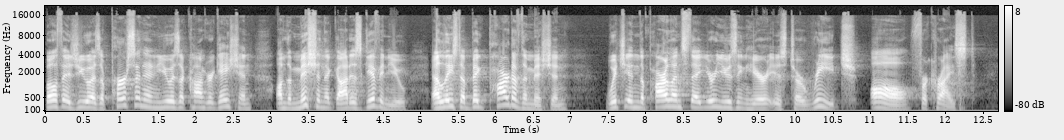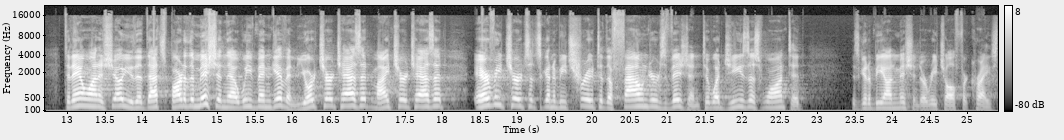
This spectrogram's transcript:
both as you as a person and you as a congregation, on the mission that God has given you, at least a big part of the mission, which in the parlance that you're using here is to reach all for Christ. Today, I want to show you that that's part of the mission that we've been given. Your church has it, my church has it. Every church that's going to be true to the founder's vision, to what Jesus wanted, is going to be on mission to reach all for Christ.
